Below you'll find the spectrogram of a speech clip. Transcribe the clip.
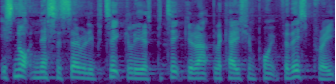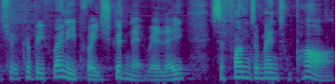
it's not necessarily particularly a particular application point for this preach. It could be for any preach, couldn't it, really? It's a fundamental part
